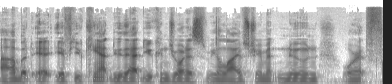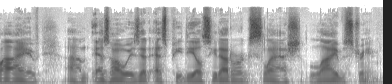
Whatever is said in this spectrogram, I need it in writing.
Uh, but if you can't do that, you can join us via live stream at noon or at 5, um, as always, at spdlc.org slash live stream.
